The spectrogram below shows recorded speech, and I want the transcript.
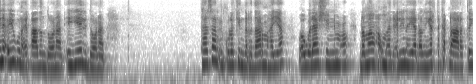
inay iyaguna ay qaadan doonaan ay yeeli doonaan. Taasaan inkula kin dardaarmahaya waa walaashii nimco. Dhammaan waxaan u mahad celinayaa dhalinyarta ka dhaaratay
